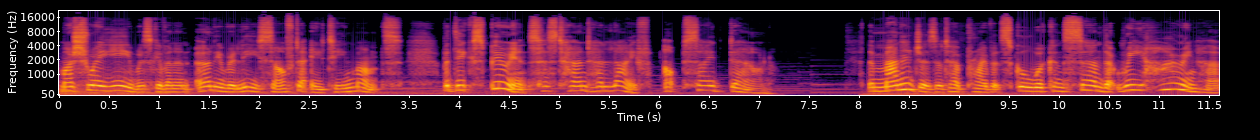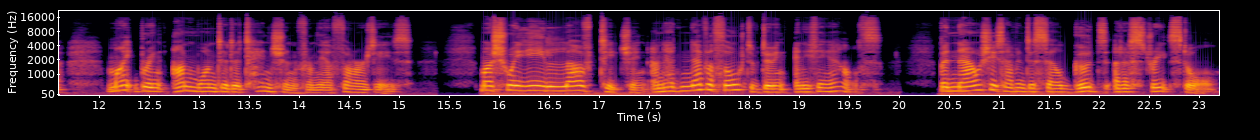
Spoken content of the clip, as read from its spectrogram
Ma Shui Yi was given an early release after 18 months, but the experience has turned her life upside down. The managers at her private school were concerned that rehiring her might bring unwanted attention from the authorities. Ma loved teaching and had never thought of doing anything else. But now she's having to sell goods at a street stall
